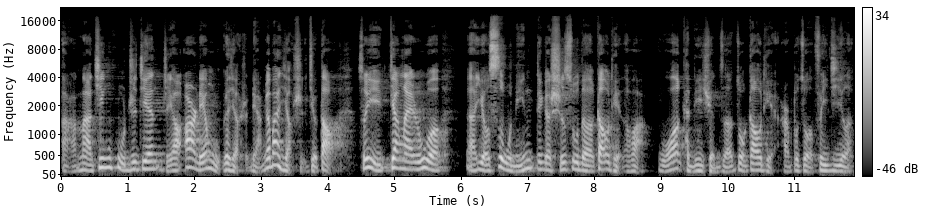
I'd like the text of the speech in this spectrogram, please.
啊，那京沪之间只要二点五个小时，两个半小时就到。所以将来如果呃有四五零这个时速的高铁的话，我肯定选择坐高铁而不坐飞机了。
